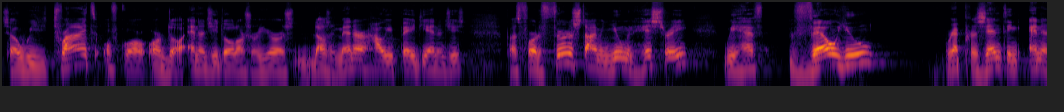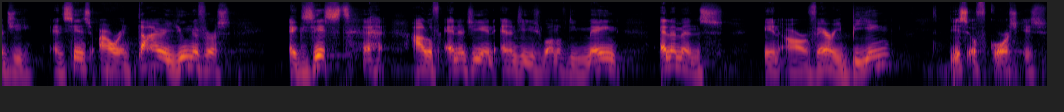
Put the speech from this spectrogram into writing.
So we tried, of course, or energy dollars or euros, doesn't matter how you pay the energies. But for the first time in human history, we have value representing energy. And since our entire universe exists out of energy, and energy is one of the main elements in our very being. This, of course, is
